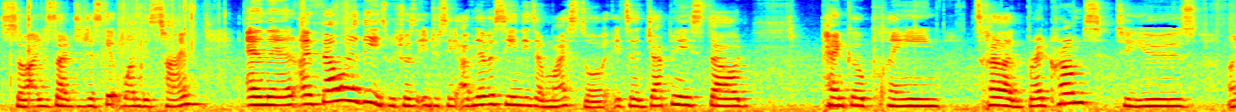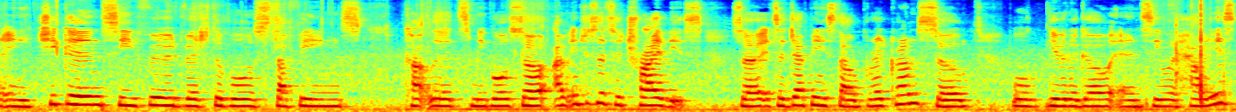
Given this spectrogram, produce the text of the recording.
So I decided to just get one this time. And then I found one of these which was interesting. I've never seen these at my store. It's a Japanese styled panko plain. It's kind of like breadcrumbs to use on any chicken, seafood, vegetables, stuffings, cutlets, meatballs. So I'm interested to try this. So it's a Japanese style breadcrumbs. So we'll give it a go and see what how it is.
